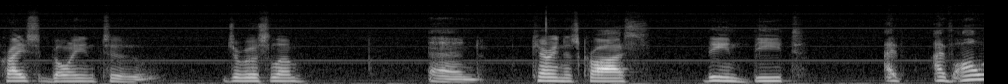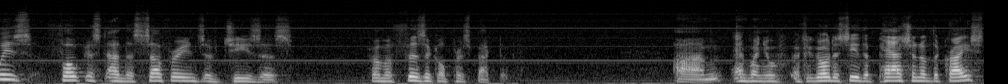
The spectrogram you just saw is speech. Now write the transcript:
Christ going to Jerusalem and carrying his cross, being beat. I've, I've always focused on the sufferings of Jesus from a physical perspective. Um, and when you, if you go to see the Passion of the Christ,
